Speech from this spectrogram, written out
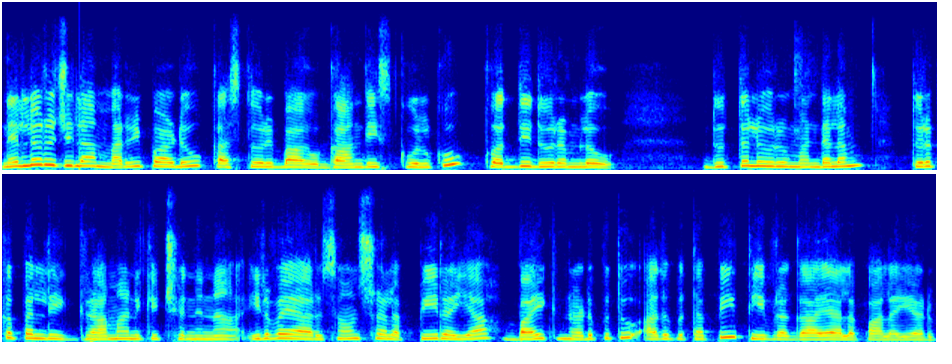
నెల్లూరు జిల్లా మర్రిపాడు కస్తూరిబా గాంధీ స్కూల్కు కొద్ది దూరంలో దుత్తలూరు మండలం తురకపల్లి గ్రామానికి చెందిన ఇరవై ఆరు సంవత్సరాల పీరయ్య బైక్ నడుపుతూ అదుపు తప్పి తీవ్ర గాయాల పాలయ్యాడు.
